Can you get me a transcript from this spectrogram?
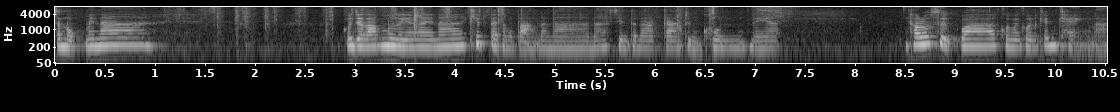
สนุกไหมนะ คุณจะรับมือยังไงนะ คิดไปต่างๆ นานานะจินตนาการถึงคุณเนี่ยเขารู้สึกว่าคุณเป็นคนเข้มแข็งนะ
